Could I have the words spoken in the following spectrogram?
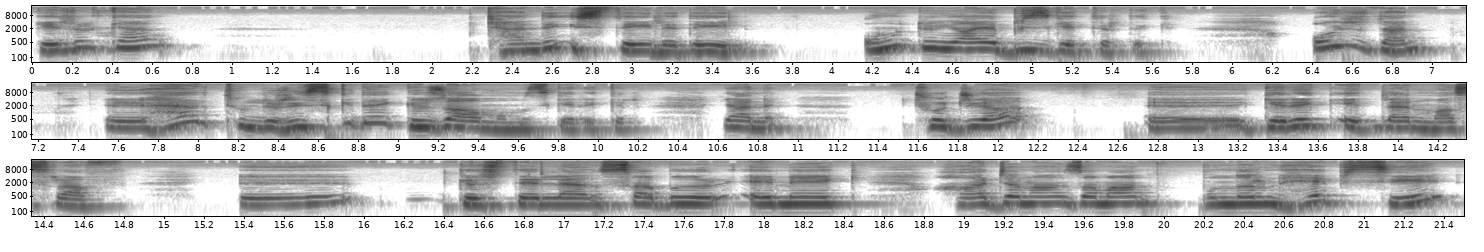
gelirken kendi isteğiyle değil, onu dünyaya biz getirdik. O yüzden e, her türlü riski de göze almamız gerekir. Yani çocuğa e, gerek edilen masraf, e, gösterilen sabır, emek, harcanan zaman bunların hepsi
